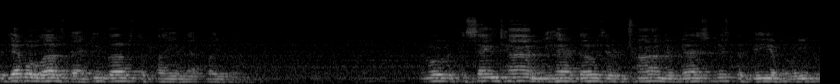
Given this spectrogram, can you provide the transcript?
The devil loves that. He loves to play in that playground. And Lord, at the same time, you have those that are trying their best just to be a believer.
